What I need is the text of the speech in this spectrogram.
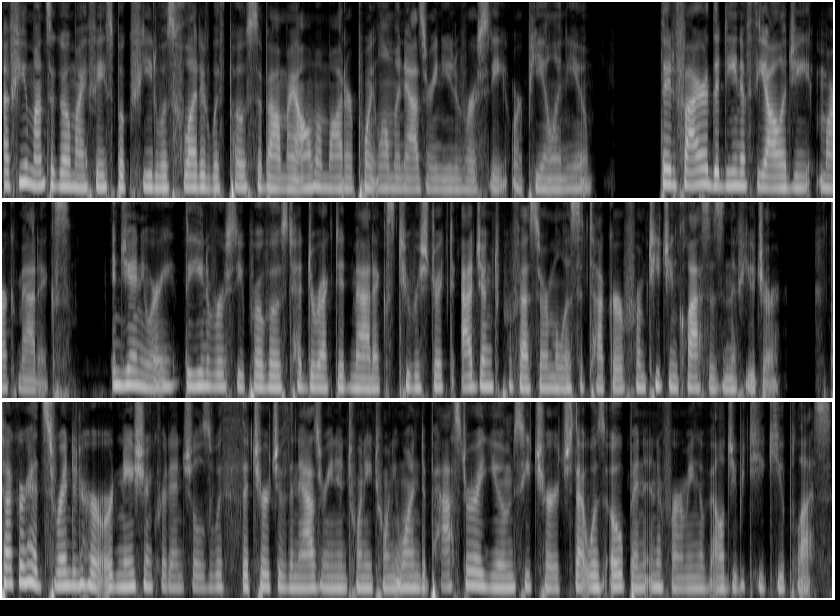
A few months ago, my Facebook feed was flooded with posts about my alma mater, Point Loma Nazarene University, or PLNU. They'd fired the Dean of Theology, Mark Maddox. In January, the university provost had directed Maddox to restrict adjunct professor Melissa Tucker from teaching classes in the future. Tucker had surrendered her ordination credentials with the Church of the Nazarene in 2021 to pastor a UMC church that was open and affirming of LGBTQ.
